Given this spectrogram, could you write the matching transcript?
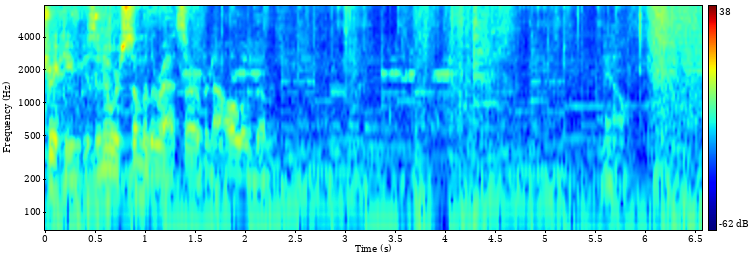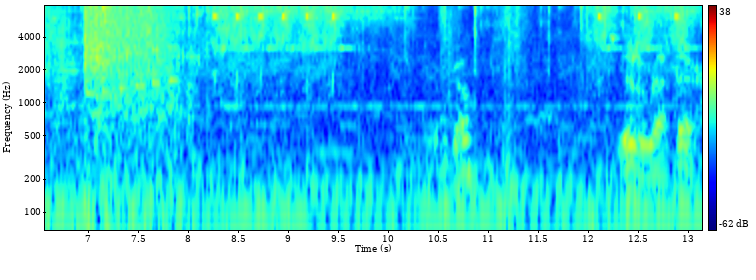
Tricky because I know where some of the rats are, but not all of them. Ow. There we go. So there's a rat there.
